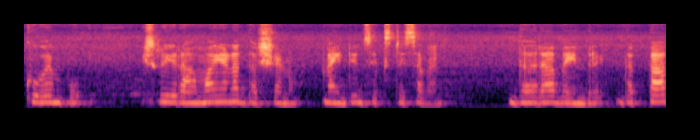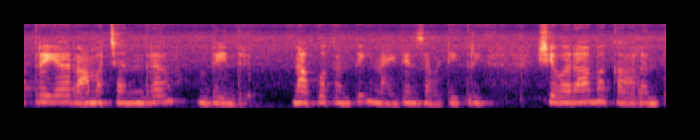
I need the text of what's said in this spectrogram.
Kuvempu, Shri Ramayana Darshana nineteen sixty seven Da Ra Bendre, Dattatreya Ramachandra Bendre Nalku Tanti nineteen seventy three Shivarama Karanth,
